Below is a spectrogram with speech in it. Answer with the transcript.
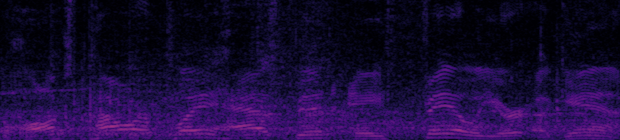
The Hawks' power play has been a failure again.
